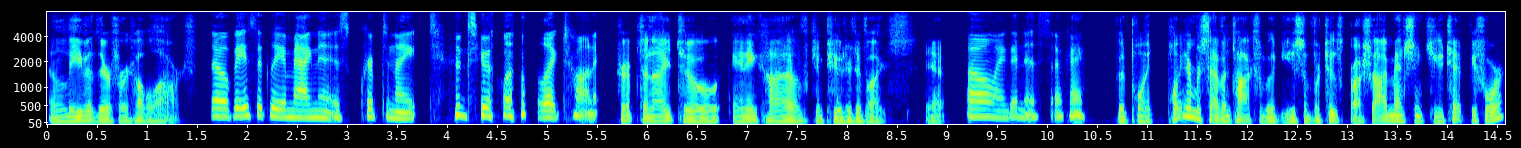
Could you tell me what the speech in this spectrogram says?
and leave it there for a couple hours. So basically, a magnet is kryptonite to electronic. Kryptonite to any kind of computer device. Yeah. Oh my goodness. Okay. Good point. Point number seven talks about use of a toothbrush. I mentioned Q-tip before.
